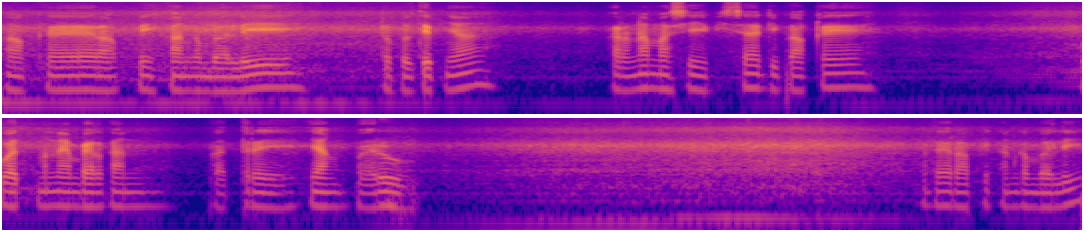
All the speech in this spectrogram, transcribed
Oke rapikan kembali double tipnya karena masih bisa dipakai buat menempelkan baterai yang baru kita rapikan kembali.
